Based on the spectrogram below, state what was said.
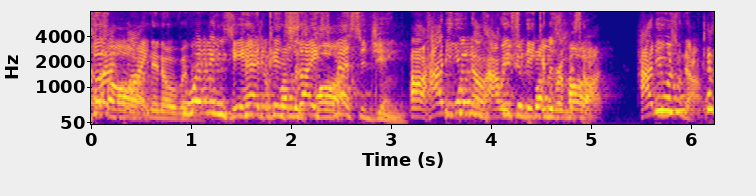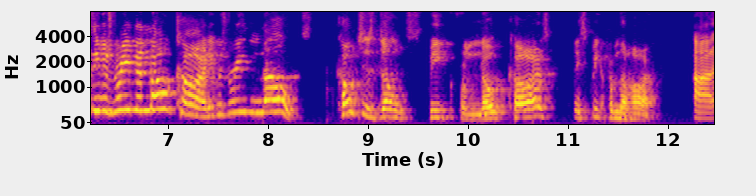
good card. lining over there. even He had speaking from his concise messaging. Oh, how do you know how he's speaking speaking from from his his heart. heart? How do He you was know? because he was reading a note card. He was reading notes. Coaches don't speak from note cards; they speak from the heart. Uh,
